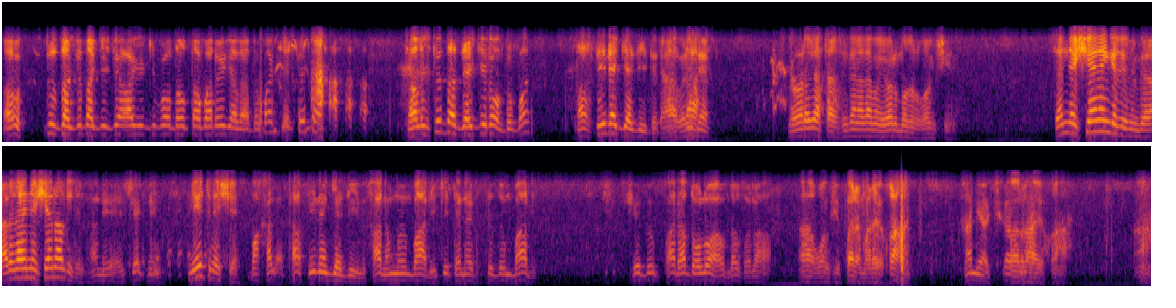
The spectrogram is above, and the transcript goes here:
Ha Tuzlacı'daki şey ayı gibi odan tabanı yalardı. Bak gittin de. Çalıştın da zengin oldun bak. Taksiyle geziydin. Ya bırak. taksiyle. Yoracak taksiden adama mu olur komşu? Sen de eşeğine geziyordun bir ara. Arılayın eşeğini aldıydın. Hani eşek ne? Ne ettin eşeğe? Bak hele taksiyle gezeyim. Hanımım var, iki tane kızım var. Şimdi para dolu ondan sonra. Aha komşu para mara yok. Aha. Hani ya çıkar Vallahi para. yok. Aha. Aha.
